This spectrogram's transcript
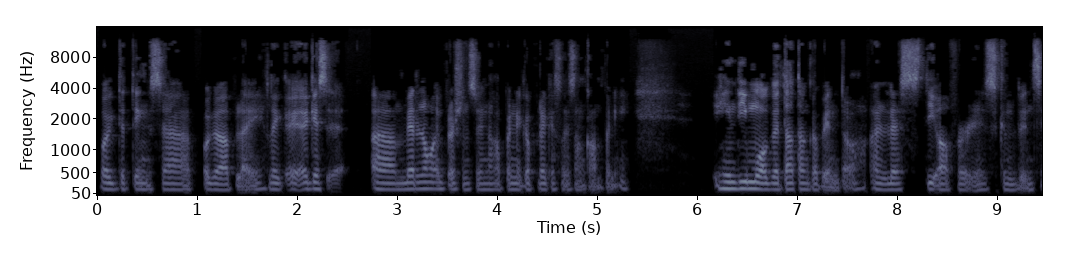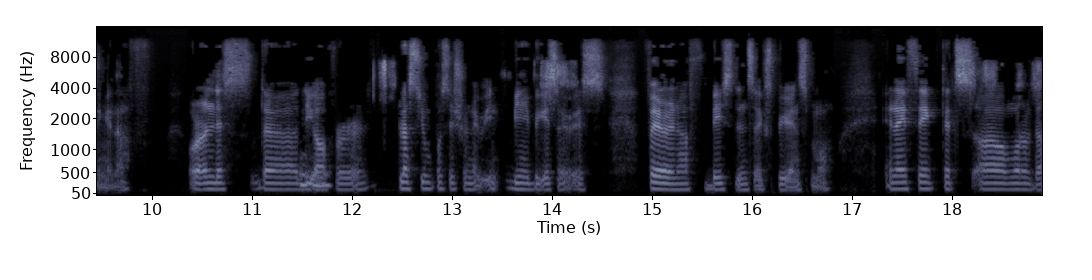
pagdating sa pag-apply. Like, I, I guess, uh, meron ako impression sa'yo na kapag nag-apply ka sa isang company, hindi mo agad tatanggapin to unless the offer is convincing enough. Or unless the the mm-hmm. offer plus yung position na binibigay sa'yo is fair enough based din sa experience mo. And I think that's uh, one of the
